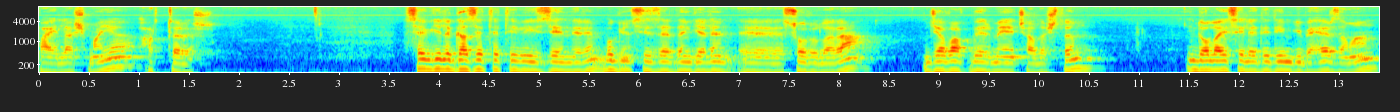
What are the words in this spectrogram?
paylaşmayı arttırır. Sevgili Gazete TV izleyenlerim, bugün sizlerden gelen e, sorulara cevap vermeye çalıştım. Dolayısıyla dediğim gibi her zaman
